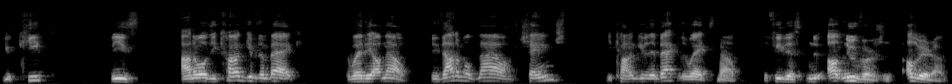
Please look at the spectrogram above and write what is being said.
you keep these animals, you can't give them back the way they are now. These animals now have changed. You can't give them back the way it's now. The feed this new, uh, new version, other way around.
